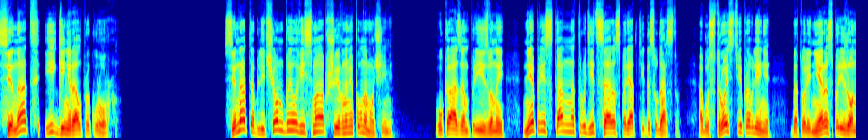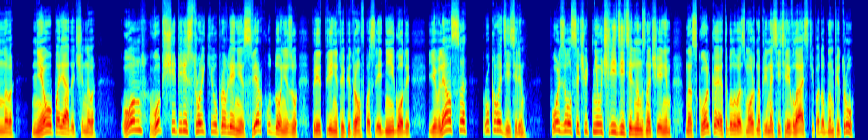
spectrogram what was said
Сенат и генерал-прокурор. Сенат облечен был весьма обширными полномочиями. Указом призванный непрестанно трудиться о распорядке государства, об устройстве правления, да то ли не распоряженного, не упорядоченного, он в общей перестройке управления сверху донизу, предпринятой Петром в последние годы, являлся руководителем, пользовался чуть не учредительным значением, насколько это было возможно при носителе власти, подобном Петру,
